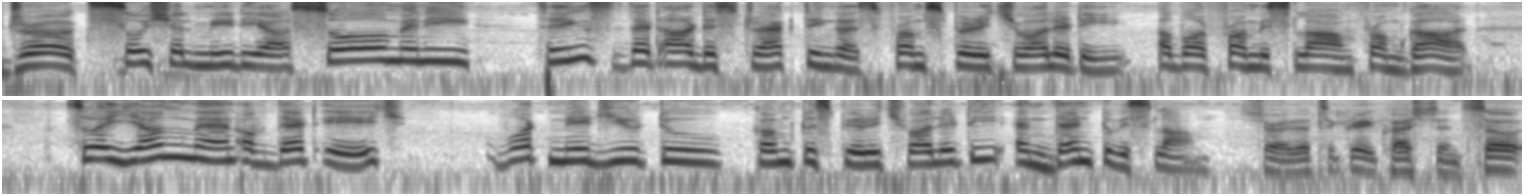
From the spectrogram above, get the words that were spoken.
drugs, social media, so many things that are distracting us from spirituality, about from Islam, from God. So a young man of that age, what made you to come to spirituality and then to Islam? Sure, that's a great question. So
